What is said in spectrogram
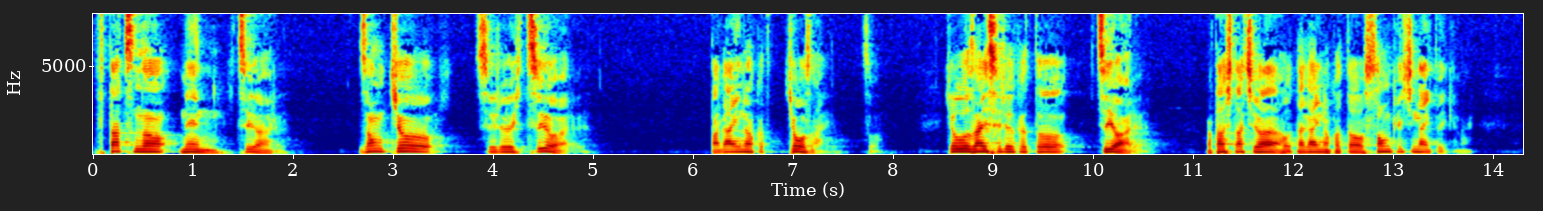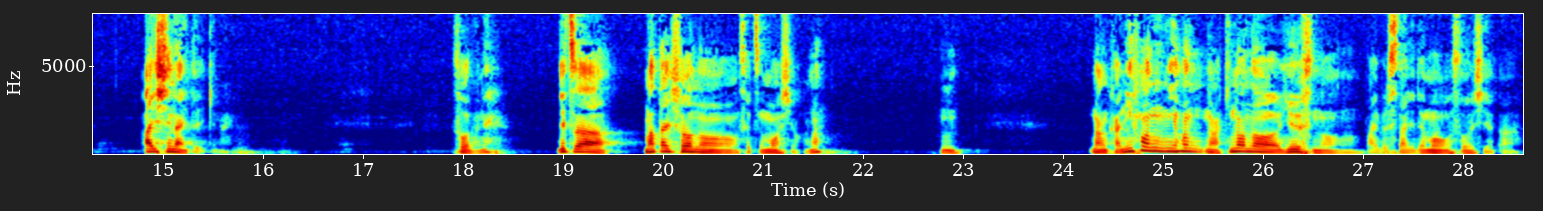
二つの面必要ある。尊重する必要ある。互いの、教材。そう。教材すること必要ある。私たちはお互いのことを尊敬しないといけない。愛しないといけない。そうだね。実は、マタイ書の説明しようかな。うん。なんか日本、日本、昨日のユースのバイブルスタディでもそう教えた。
